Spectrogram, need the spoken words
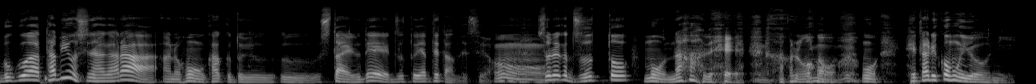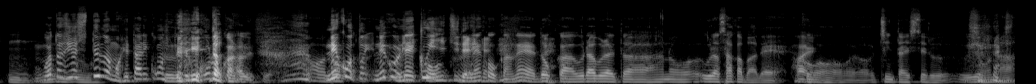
僕は旅をしながらあの本を書くといううスタイルでずっとやってたんですよ。うんうんそれがずっともう那覇で、あの今もうへたり込むように、うん。私が知ってるのはもうへたり込んでる頃からですよ。猫と猫より低い位置で。猫かねどっか裏ぶられたあの裏酒場ではい。こう賃貸してるような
